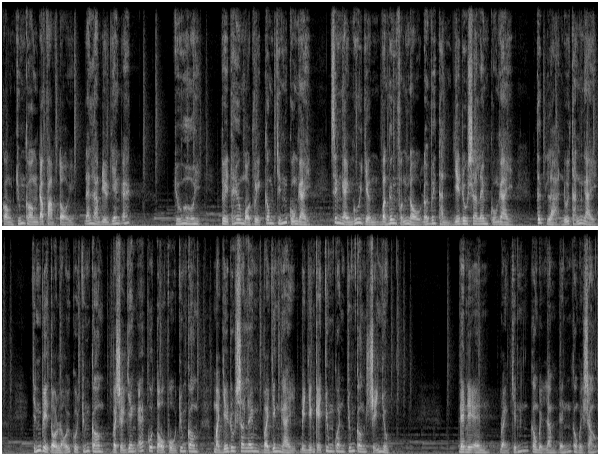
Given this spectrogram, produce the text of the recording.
Còn chúng con đã phạm tội, đã làm điều gian ác. Chúa ơi, tùy theo mọi việc công chính của Ngài, xin Ngài nguôi giận và ngưng phẫn nộ đối với thành Jerusalem của Ngài, tức là núi thánh Ngài. Chính vì tội lỗi của chúng con và sự gian ác của tổ phụ chúng con mà Jerusalem và dân Ngài bị những kẻ chung quanh chúng con sỉ nhục. Daniel đoạn 9 câu 15 đến câu 16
